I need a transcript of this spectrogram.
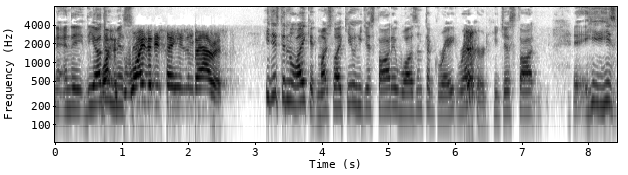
And the the other Why, miss, why did he say he's embarrassed? he just didn't like it. Much like you, he just thought it wasn't a great record. He just thought he he's.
